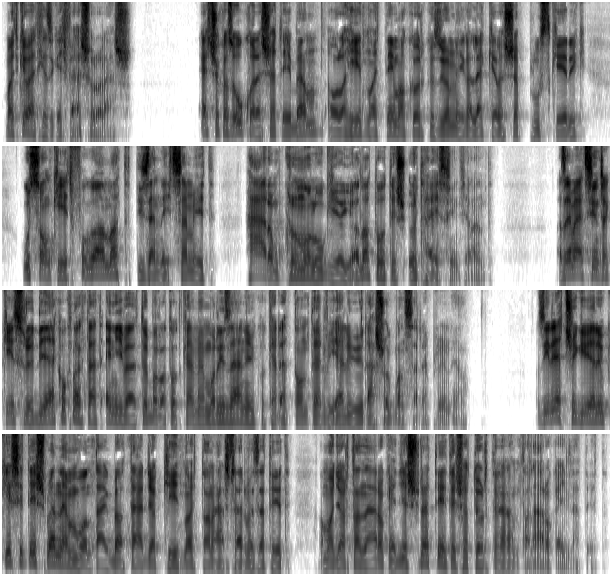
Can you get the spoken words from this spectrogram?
Majd következik egy felsorolás. Ez csak az ókor esetében, ahol a hét nagy témakör közül még a legkevesebb plusz kérik, 22 fogalmat, 14 szemét, három kronológiai adatot és 5 helyszínt jelent. Az emelt szintre készülő diákoknak tehát ennyivel több adatot kell memorizálniuk a kerettantervi előírásokban szereplőnél. Az érettségi előkészítésben nem vonták be a tárgyak két nagy tanárszervezetét, a Magyar Tanárok Egyesületét és a Történelem Tanárok Egyletét.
